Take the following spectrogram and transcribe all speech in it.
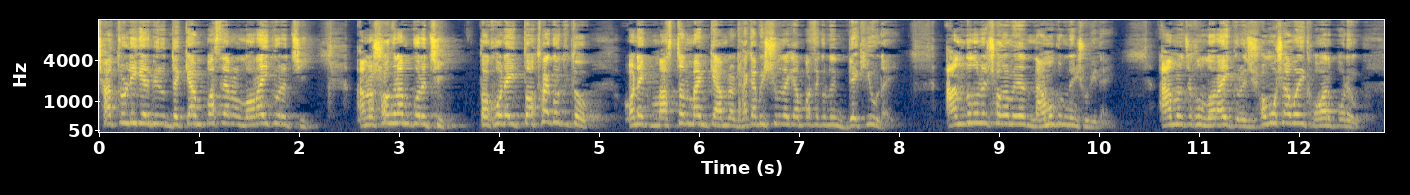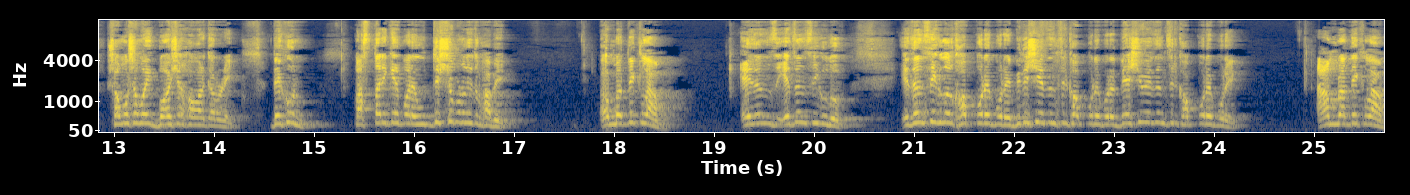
ছাত্রলীগের বিরুদ্ধে ক্যাম্পাসে আমরা লড়াই করেছি, আমরা সংগ্রাম করেছি, তখন এই তথাকথিত অনেক মাস্টার মাইন্ডকে আমরা ঢাকা বিশ্ববিদ্যালয় ক্যাম্পাসে কোনোদিন দেখিও নাই। আন্দোলনের সংগ্রামের নামও কোনোদিন শুনি নাই। আমরা যখন লড়াই করেছি, সমসাময়িক হওয়ার পরেও, সমসাময়িক বয়সের হওয়ার কারণে, দেখুন পাঁচ তারিখের পরে উদ্দেশ্য প্রণোদিত ভাবে। আমরা দেখলাম, এজেন্সি, এজেন্সিগুলো এজেন্সিগুলোর খপ্পরে পড়ে বিদেশি এজেন্সির খপ্পরে পড়ে দেশীয় এজেন্সির খপ্পরে পড়ে আমরা দেখলাম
